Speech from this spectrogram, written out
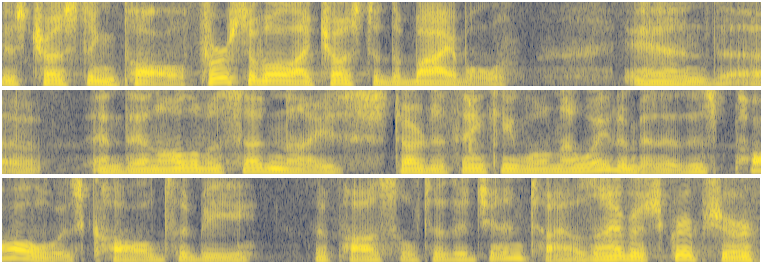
is trusting Paul. First of all, I trusted the Bible, and uh, and then all of a sudden I started thinking, well, now wait a minute, this Paul was called to be the apostle to the Gentiles. And I have a scripture.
